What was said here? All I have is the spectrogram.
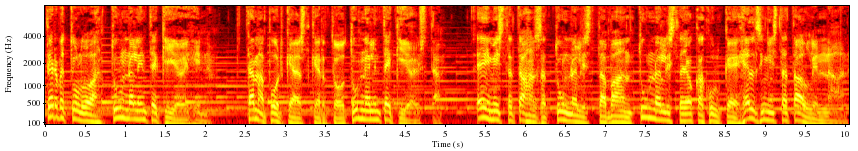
Tervetuloa Tunnelin tekijöihin. Tämä podcast kertoo tunnelin tekijöistä. Ei mistä tahansa tunnelista, vaan tunnelista, joka kulkee Helsingistä Tallinnaan.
